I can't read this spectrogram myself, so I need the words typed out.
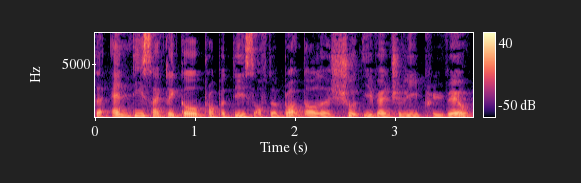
the anti cyclical properties of the broad dollar should eventually prevail.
